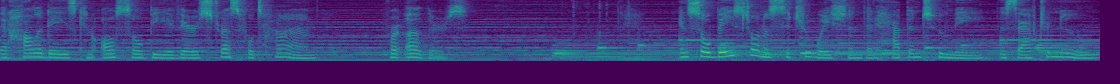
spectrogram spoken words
that holidays can also be a very stressful time for others. And so, based on a situation that happened to me this afternoon,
